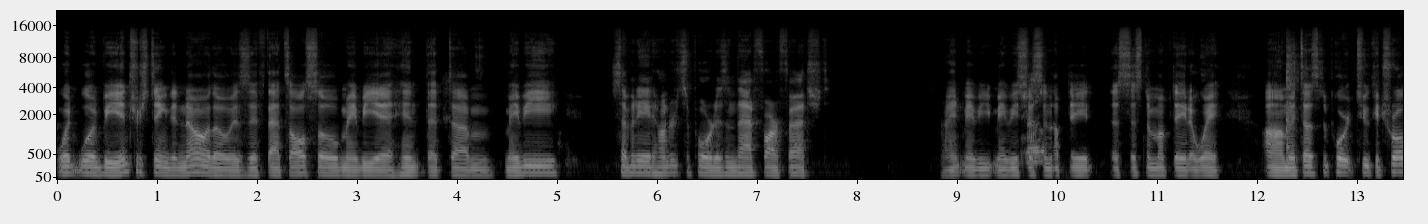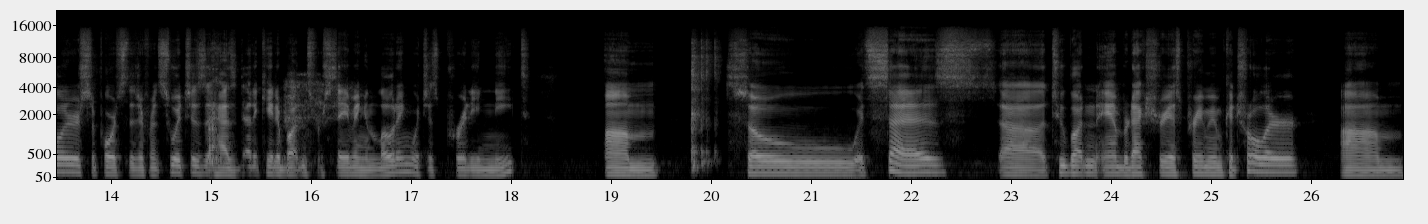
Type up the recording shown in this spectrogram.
What would be interesting to know though is if that's also maybe a hint that um maybe 7800 support isn't that far-fetched right? Maybe maybe it's just an update a system update away um, it does support two controllers supports the different switches it has dedicated buttons for saving and loading which is pretty neat um so it says uh two button ambidextrous premium controller um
